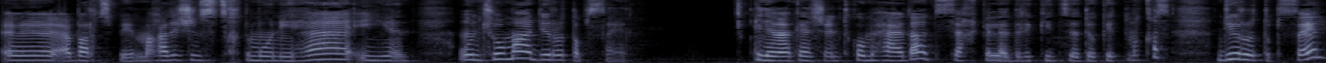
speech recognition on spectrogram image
آه عبرت به. ما غاديش نستخدمو نهائيا. وأنتم ديروا تبصيل. الا ما كانش عندكم هذا السيركل هذا اللي كيتزاد وكيتنقص ديروا تبصيل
